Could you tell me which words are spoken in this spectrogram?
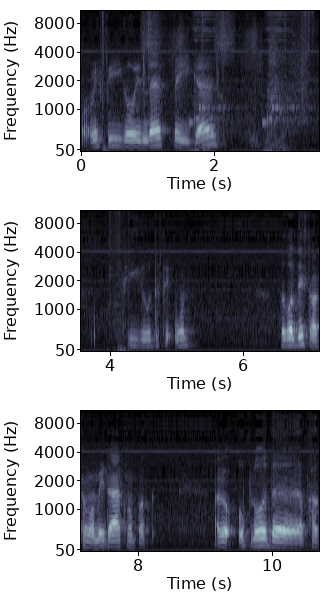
What if Figo in there? Figo. Figo the fit one. So I got this out my made the icon pack. I'll upload the pack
